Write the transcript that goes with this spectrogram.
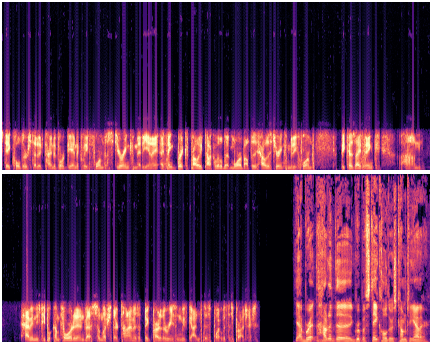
stakeholders that had kind of organically formed a steering committee. And I, I think Britt could probably talk a little bit more about the, how the steering committee formed, because I think um, having these people come forward and invest so much of their time is a big part of the reason we've gotten to this point with this project. Yeah, Britt, how did the group of stakeholders come together?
